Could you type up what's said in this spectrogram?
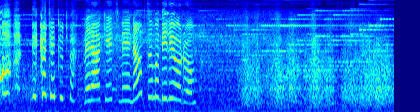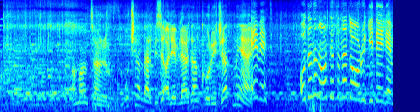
Ah! Dikkat et lütfen. Merak etme. Ne yaptığımı biliyorum. Aman tanrım. Bu çember bizi alevlerden koruyacak mı yani? Evet. Odanın ortasına doğru gidelim.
